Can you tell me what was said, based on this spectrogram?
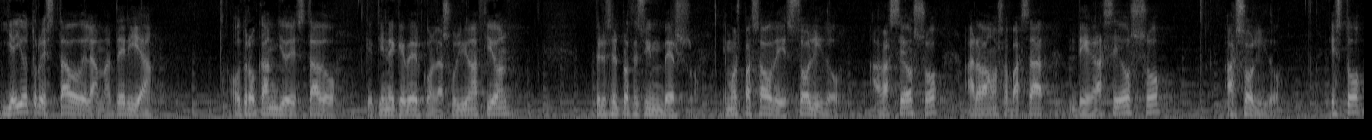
Y hay otro estado de la materia otro cambio de estado que tiene que ver con la sublimación, pero es el proceso inverso. Hemos pasado de sólido a gaseoso, ahora vamos a pasar de gaseoso a sólido. Esto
